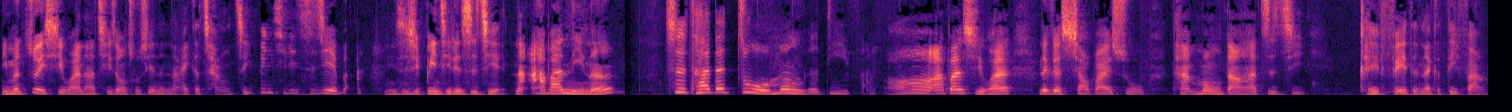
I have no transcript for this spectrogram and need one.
你们最喜欢它其中出现的哪一个场景？冰淇淋世界吧。你是去冰淇淋世界，那阿班你呢？是他在做梦的地方哦。阿班喜欢那个小白鼠，他梦到他自己可以飞的那个地方，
